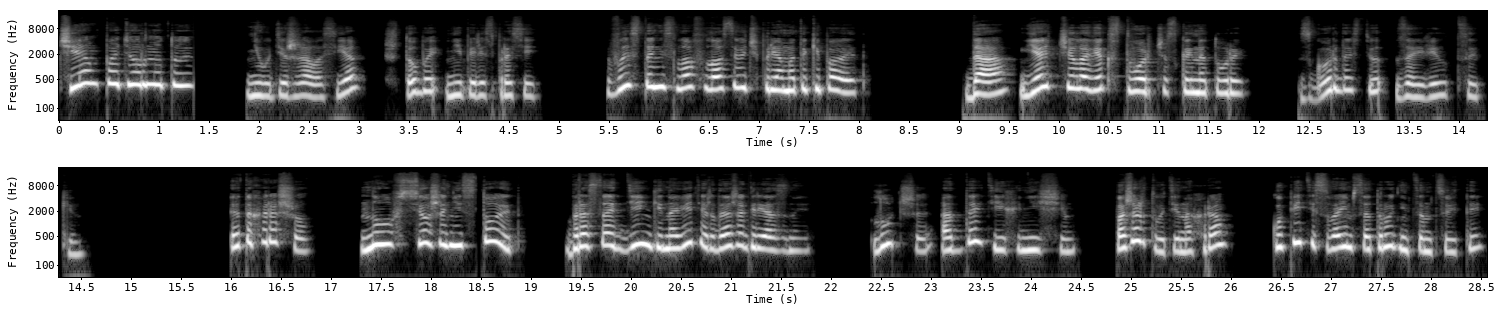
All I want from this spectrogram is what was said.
Чем подернутую? Не удержалась я, чтобы не переспросить. Вы, Станислав Власович, прямо-таки поэт. Да, я человек с творческой натурой, с гордостью заявил Цыпкин. Это хорошо, но все же не стоит бросать деньги на ветер даже грязные. Лучше отдайте их нищим, пожертвуйте на храм, купите своим сотрудницам цветы,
